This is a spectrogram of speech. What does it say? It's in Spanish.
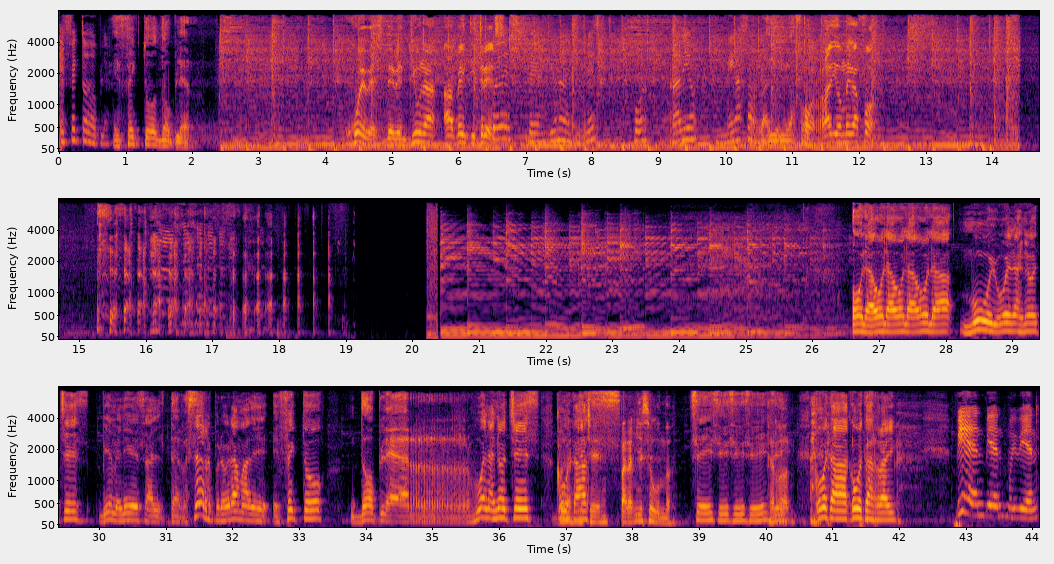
Efecto Doppler. Efecto Doppler. Jueves de 21 a 23. Jueves de 21 a 23 por Radio Megafon. Por Radio Megafon. Por Radio Megafon. Hola, hola, hola, hola. Muy buenas noches. Bienvenidos al tercer programa de Efecto Doppler. Buenas noches. ¿Cómo Buenas estás? noches. Para mí el segundo. Sí, sí, sí, sí. Perdón. sí. ¿Cómo estás? ¿Cómo estás, Ray? Bien, bien, muy bien.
